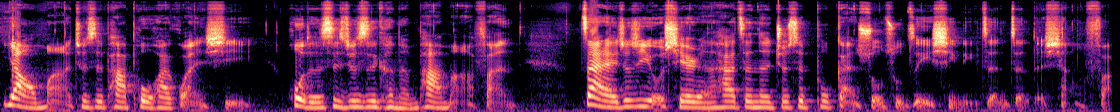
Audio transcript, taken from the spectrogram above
要么就是怕破坏关系，或者是就是可能怕麻烦，再来就是有些人他真的就是不敢说出自己心里真正的想法。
